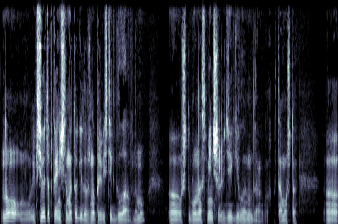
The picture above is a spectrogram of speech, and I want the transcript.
Ну, и все это в конечном итоге должно привести к главному, э, чтобы у нас меньше людей гибло на дорогах. Потому что э,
